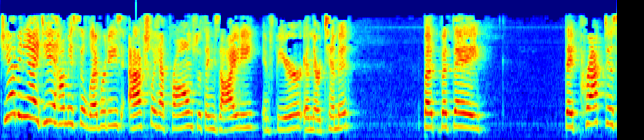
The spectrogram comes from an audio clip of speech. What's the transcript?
do you have any idea how many celebrities actually have problems with anxiety and fear and they're timid? But but they they practice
